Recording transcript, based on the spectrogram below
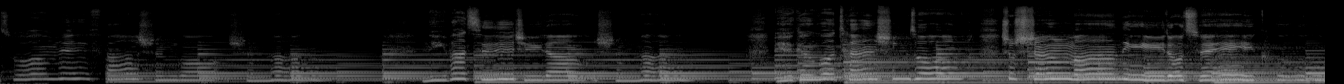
作没发生过什么，你把自己当什么？别跟我谈星座，说什么你都最酷。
